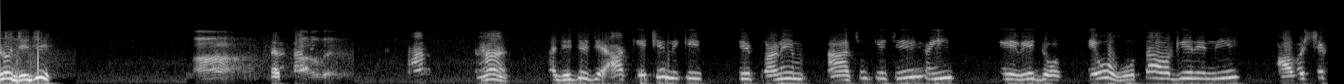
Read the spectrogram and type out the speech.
હેલો જીજી. હા. હા. જીજી જે આ કે છે ને કે એ પ્રાણે આ શું કે છે? અહીં એ વેદો એવો હોતા વગેરેની આવશ્યક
